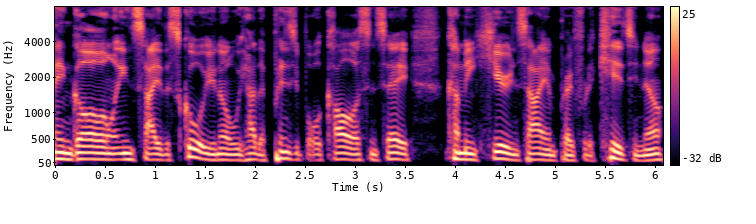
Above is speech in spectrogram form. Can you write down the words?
and go inside the school. You know, we had the principal call us and say, "Come in here inside and pray for the kids." You know,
